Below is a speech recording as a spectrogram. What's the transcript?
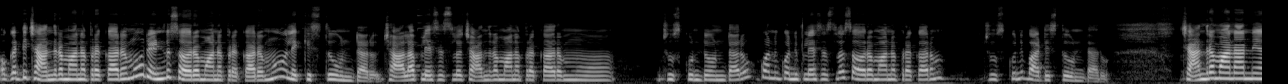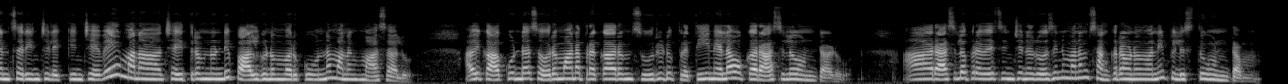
ఒకటి చాంద్రమాన ప్రకారము రెండు సౌరమాన ప్రకారము లెక్కిస్తూ ఉంటారు. చాలా ప్లేసెస్లో చాంద్రమాన ప్రకారము చూసుకుంటూ ఉంటారు. కొన్ని కొన్ని ప్లేసెస్లో సౌరమాన ప్రకారం చూసుకుని పాటిస్తూ ఉంటారు. చాంద్రమానాన్ని అనుసరించి లెక్కించేవే మన చైత్రం నుండి పాల్గొనం వరకు ఉన్న మనకు మాసాలు. అవి కాకుండా సౌరమాన ప్రకారం సూర్యుడు ప్రతీ నెల ఒక రాశిలో ఉంటాడు. ఆ రాశిలో ప్రవేశించిన రోజుని మనం సంక్రమణం అని పిలుస్తూ ఉంటాం.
